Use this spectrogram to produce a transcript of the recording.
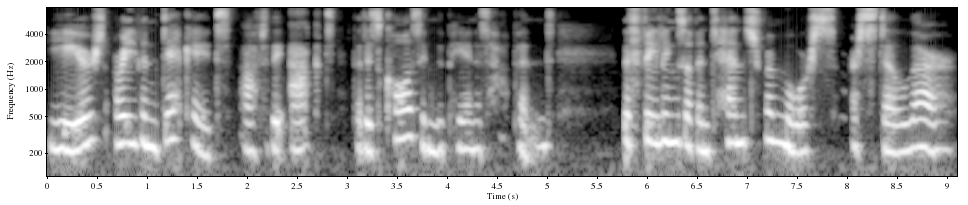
years, or even decades after the act that is causing the pain has happened, the feelings of intense remorse are still there.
